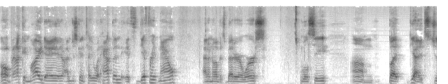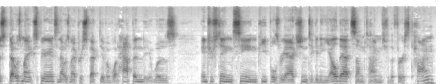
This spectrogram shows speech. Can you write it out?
Oh, back in my day, I'm just going to tell you what happened. It's different now. I don't know if it's better or worse. We'll see. Um, but yeah, it's just that was my experience and that was my perspective of what happened. It was interesting seeing people's reaction to getting yelled at, sometimes for the first time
